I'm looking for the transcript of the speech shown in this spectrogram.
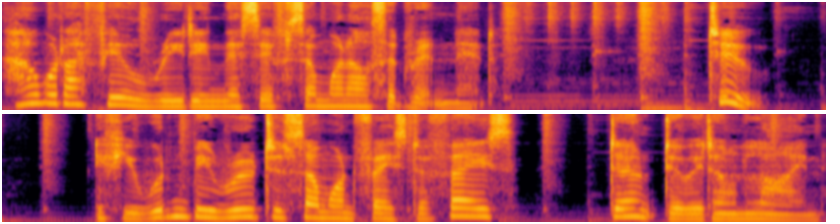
how would I feel reading this if someone else had written it? 2. If you wouldn't be rude to someone face to face, don't do it online.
